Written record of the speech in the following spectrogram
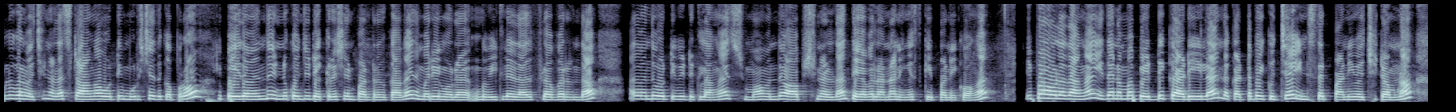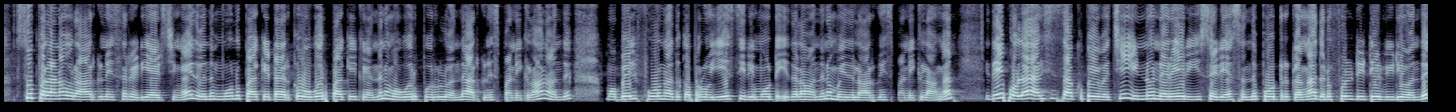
குளுகன் வச்சு நல்லா ஸ்ட்ராங்காக ஒட்டி முடிச்சதுக்கப்புறம் இப்போ இதை வந்து இன்னும் கொஞ்சம் டெக்கரேஷன் பண்ணுறதுக்காக இந்த மாதிரி உங்களோட உங்கள் வீட்டில் ஏதாவது ஃப்ளவர் இருந்தால் அதை வந்து ஒட்டி விட்டுக்கலாங்க. சும்மா வந்து ஆப்ஷனல் தான் தேவையில்லன்னா நீங்கள் ஸ்கிப் பண்ணிக்கோங்க. இப்போ அவ்வளோதாங்க இதை நம்ம பெட்டுக்கு அடியில் இந்த கட்டப்பை குச்சியை இன்சர்ட் பண்ணி வச்சிட்டோம்னா சூப்பரான ஒரு ஆர்கனைசர் ரெடி ஆயிடுச்சுங்க. இது வந்து மூணு பாக்கெட்டாக இருக்குது ஒவ்வொரு பாக்கெட்டில் வந்து நம்ம ஒவ்வொரு பொருள் வந்து ஆர்கனைஸ் பண்ணிக்கலாம். நான் வந்து மொபைல் ஃபோன் அதுக்கப்புறம் ஏசி ரிமோட் இதெல்லாம் வந்து நம்ம இதில் ஆர்கனைஸ் பண்ணிக்கலாங்க. இதே போல் அரிசி சாக்குப்பை வச்சு இன்னும் நிறைய ரீஸ் ஐடியாஸ் வந்து போட்டிருக்காங்க. அதோட ஃபுல் டீட்டெயில் வீடியோ வந்து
